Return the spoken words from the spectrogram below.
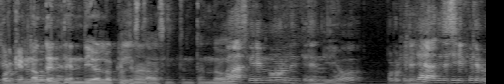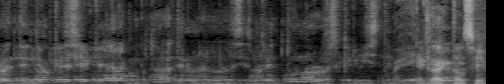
porque que no te entendió lo que le estabas intentando. Más que no le entendió, porque ya decir que lo entendió quiere decir que ya la computadora tiene un análisis. Más bien tú no lo escribiste bien. Exacto, sí.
